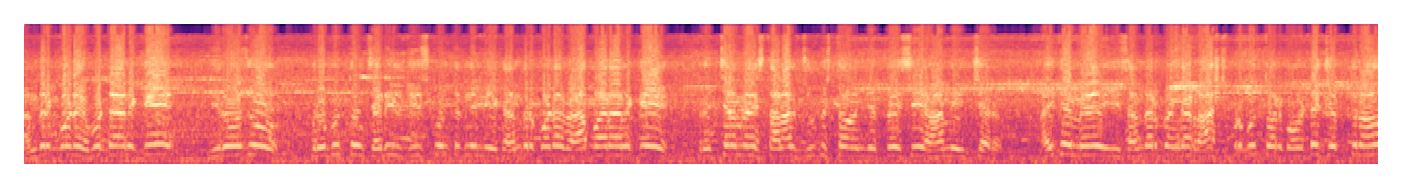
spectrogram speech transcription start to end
అందరికి కూడా ఇవ్వటానికి ఈరోజు ప్రభుత్వం చర్యలు తీసుకుంటుంది. మీకు అందరు కూడా వ్యాపారాలకి ప్రత్యామ్నాయ స్థలాలు చూపిస్తామని చెప్పేసి హామీ ఇచ్చారు. అయితే మేము ఈ సందర్భంగా రాష్ట్ర ప్రభుత్వానికి ఒకటే చెప్తున్నాం.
